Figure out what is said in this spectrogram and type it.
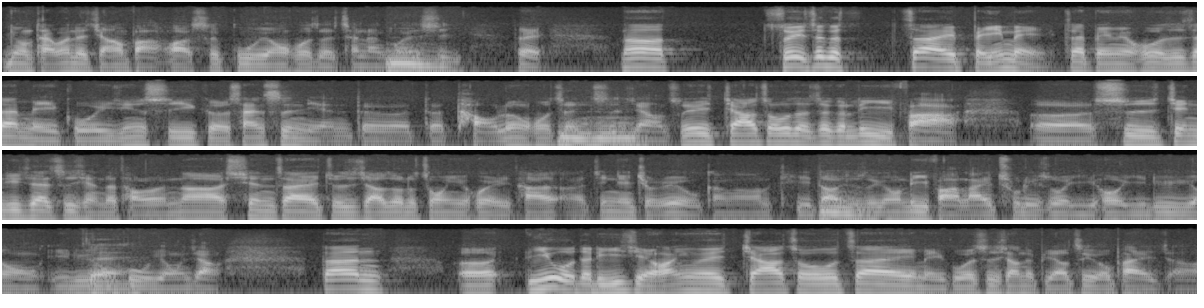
用台湾的讲法的话是雇佣或者承揽关系，嗯、对，那所以这个在北美，在北美或者是在美国已经是一个三四年的的讨论或争执这样，所以加州的这个立法，呃，是建立在之前的讨论。那现在就是加州的众议会，它呃今年九月我刚刚提到，就是用立法来处理说以后一律用一律用雇佣这样。但呃，以我的理解的话，因为加州在美国是相对比较自由派啊，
